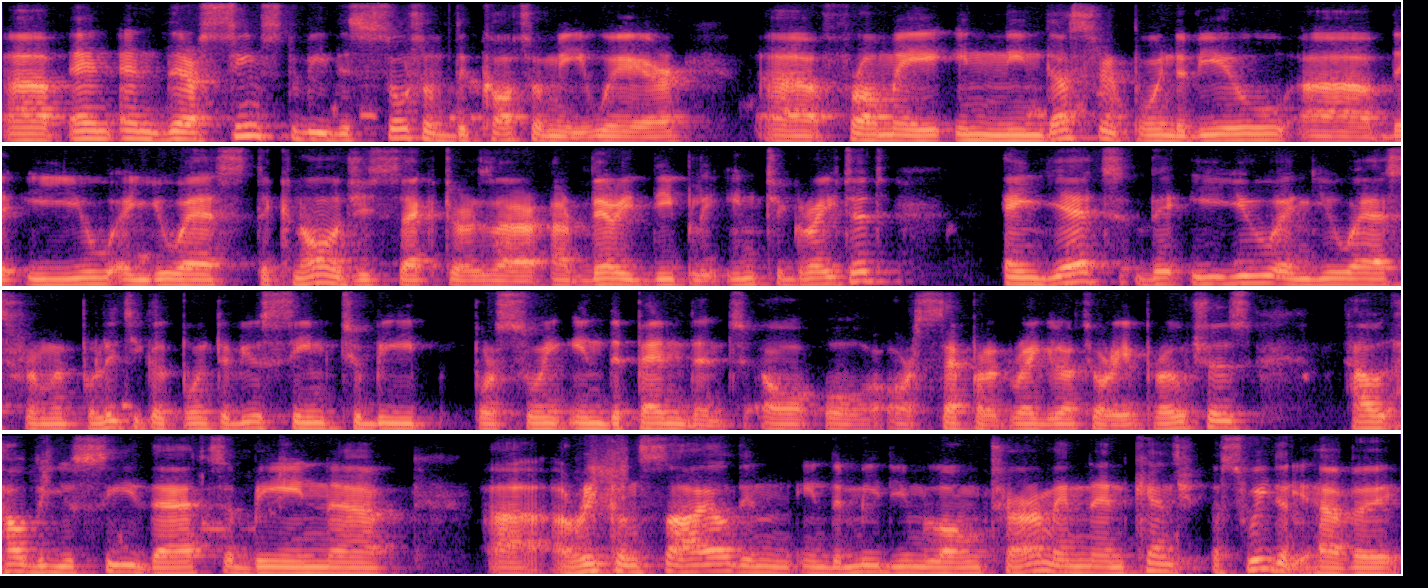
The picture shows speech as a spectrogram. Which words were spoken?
uh, and and there seems to be this sort of dichotomy where. Uh, from a in industrial point of view, uh, the EU and US technology sectors are, are very deeply integrated, and yet the EU and US, from a political point of view, seem to be pursuing independent or, or, or separate regulatory approaches. How, how do you see that being uh, uh, reconciled in, in the medium long term? And, and can Sweden have a,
